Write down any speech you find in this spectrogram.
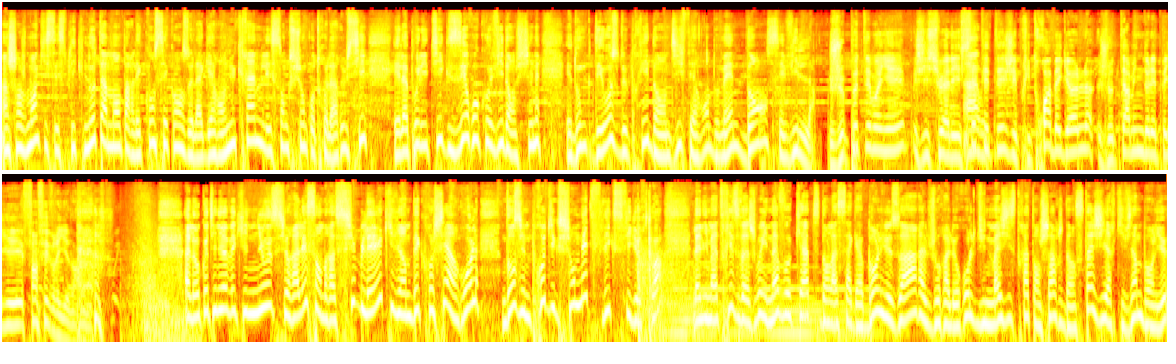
Un changement qui s'explique notamment par les conséquences de la guerre en Ukraine, les sanctions contre la Russie et la politique zéro Covid en Chine et donc des hausses de prix dans différents domaines dans ces villes-là. Je peux témoigner, j'y suis allé Ah cet oui. été, j'ai pris trois bagels, je termine de les payer fin février. Allez, on continue avec une news sur Alessandra Sublet qui vient de décrocher un rôle dans une production Netflix, figure-toi. L'animatrice va jouer une avocate dans la saga Banlieusard. Elle jouera le rôle d'une magistrate en charge d'un stagiaire qui vient de banlieue.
